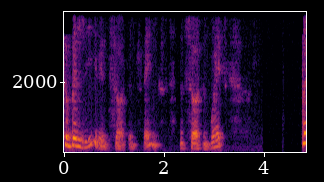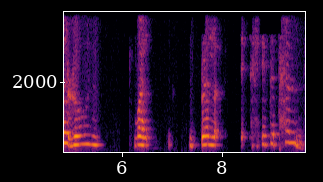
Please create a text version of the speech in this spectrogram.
to believe in certain things in certain ways. Barun, well, well, it depends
